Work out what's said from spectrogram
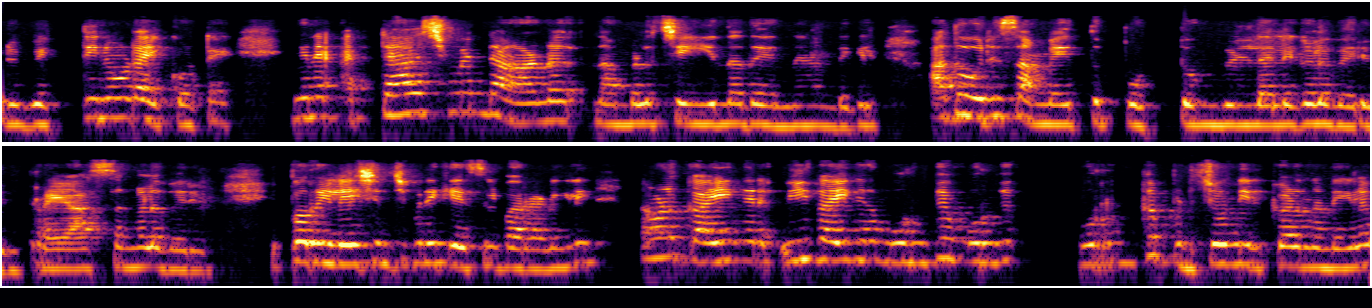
ഒരു വ്യക്തിനോടായിക്കോട്ടെ ഇങ്ങനെ അറ്റാച്ച്മെന്റ് ആണ് നമ്മൾ ചെയ്യുന്നത് എന്നുണ്ടെങ്കിൽ അത് ഒരു സമയത്ത് പൊട്ടും വിള്ളലുകൾ വരും പ്രയാസങ്ങൾ വരും. ഇപ്പൊ റിലേഷൻഷിപ്പിന്റെ കേസിൽ പറയുകയാണെങ്കിൽ നമ്മൾ കൈ ഇങ്ങനെ ഈ കൈ ഇങ്ങനെ മുറുകെ മുറുകെ മുറുകെ പിടിച്ചോണ്ടിരിക്കുകയാണെന്നുണ്ടെങ്കിൽ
